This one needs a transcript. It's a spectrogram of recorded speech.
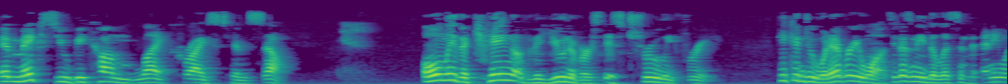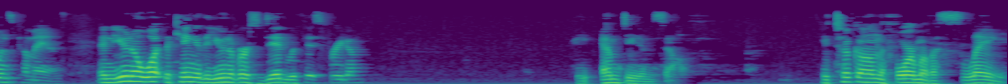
It makes you become like Christ Himself. Only the King of the universe is truly free. He can do whatever he wants. He doesn't need to listen to anyone's commands. And you know what the King of the universe did with his freedom? He emptied himself. He took on the form of a slave.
